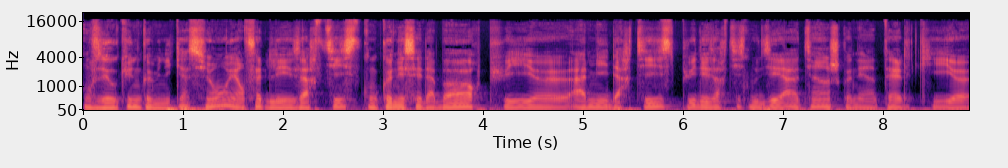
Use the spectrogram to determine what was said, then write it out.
on faisait aucune communication et en fait les artistes qu'on connaissait d'abord, puis euh, amis d'artistes, puis des artistes nous disaient ah tiens je connais un tel qui euh,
